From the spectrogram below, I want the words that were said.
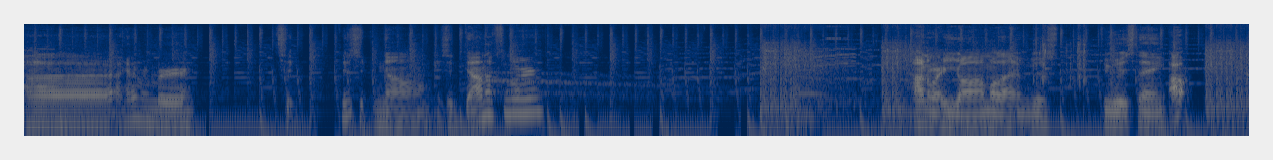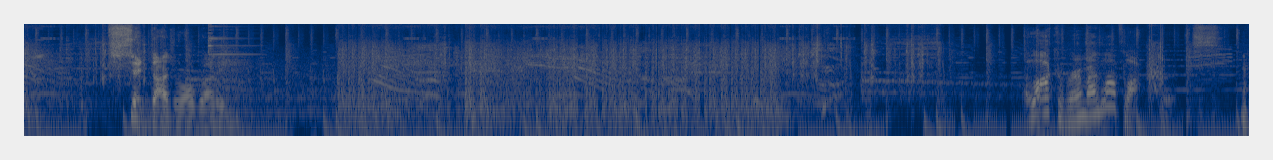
Uh, I don't remember. Is it? No. Is it down the floor? I don't know where he's going. I'm gonna let him just do his thing. Oh! Sick dodge roll, buddy. A locker room? I love locker rooms.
